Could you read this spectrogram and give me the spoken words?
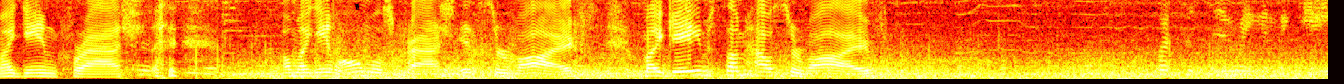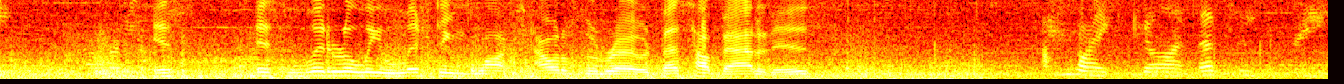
My game crashed. oh, my game almost crashed. It survived. My game somehow survived. What's it doing in the game? Let me see. It's, it's literally lifting blocks out of the road. That's how bad it is. Oh my god, that's insane.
